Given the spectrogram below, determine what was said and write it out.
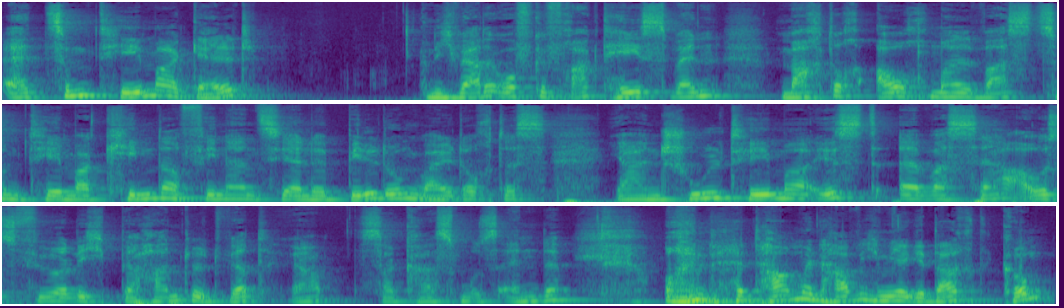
Äh, zum Thema Geld. Und ich werde oft gefragt, hey Sven, mach doch auch mal was zum Thema kinderfinanzielle Bildung, weil doch das ja ein Schulthema ist, äh, was sehr ausführlich behandelt wird. Ja, Sarkasmus Ende. Und damit habe ich mir gedacht, komm,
